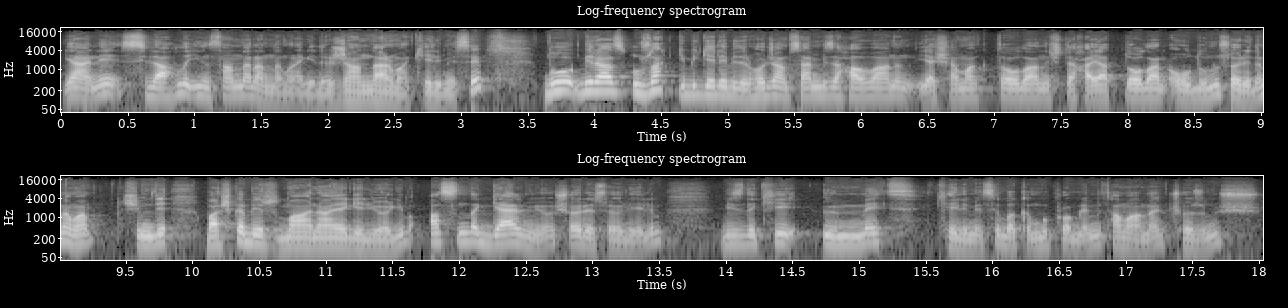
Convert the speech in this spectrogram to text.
yani silahlı insanlar anlamına gelir jandarma kelimesi. Bu biraz uzak gibi gelebilir. Hocam sen bize Havva'nın yaşamakta olan işte hayatta olan olduğunu söyledin ama şimdi başka bir manaya geliyor gibi. Aslında gelmiyor. Şöyle söyleyelim. Bizdeki ümmet kelimesi bakın bu problemi tamamen çözmüş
